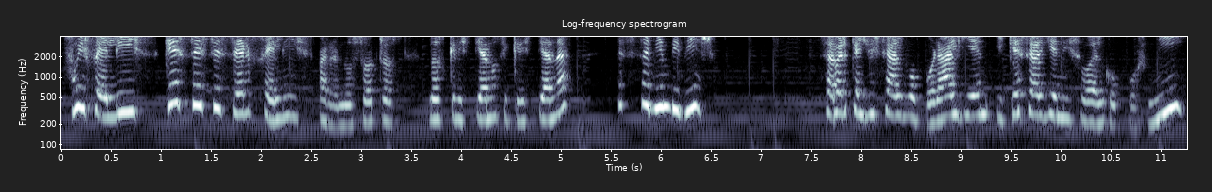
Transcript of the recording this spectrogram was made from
Fui feliz. ¿Qué es ese ser feliz para nosotros, los cristianos y cristianas? Es ese bien vivir saber que yo hice algo por alguien y que ese alguien hizo algo por mí,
